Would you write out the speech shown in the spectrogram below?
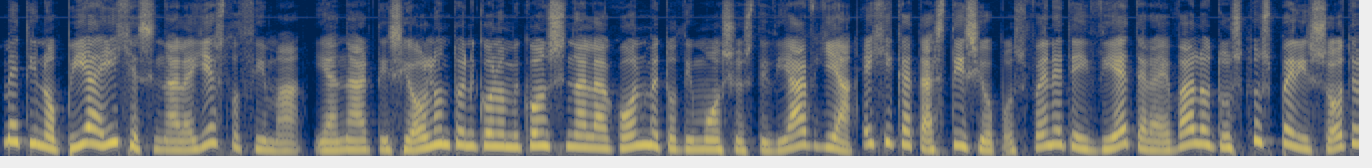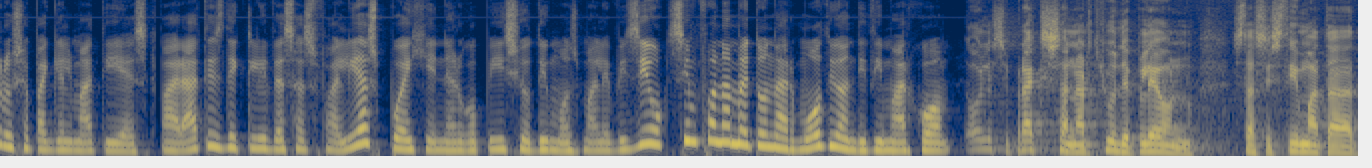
με την οποία είχε συναλλαγές στο θύμα. Η ανάρτηση όλων των οικονομικών συναλλαγών με το δημόσιο στη διάβγεια έχει καταστήσει, όπως φαίνεται, ιδιαίτερα ευάλωτους τους περισσότερους επαγγελματίες, παρά τις δικλείδες ασφαλείας που έχει ενεργοποιήσει ο Δήμος Μαλεβιζίου, σύμφωνα με τον αρμόδιο αντιδήμαρχο. Όλες οι πράξεις αναρτιούνται πλέον στα συστήματα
